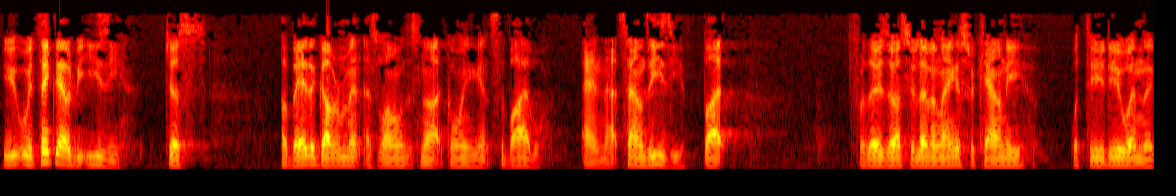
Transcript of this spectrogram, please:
you would think that would be easy. Just obey the government as long as it's not going against the Bible. And that sounds easy, but for those of us who live in Lancaster County, what do you do when the,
